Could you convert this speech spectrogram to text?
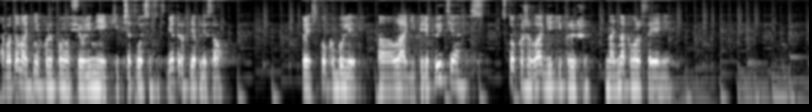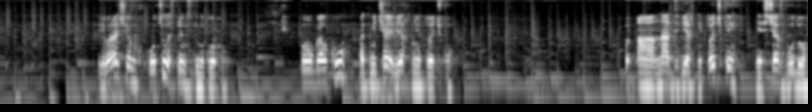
а потом от них уже с помощью линейки 58 сантиметров я плясал. То есть сколько были э, лаги перекрытия, столько же лаги и крыши на одинаковом расстоянии. Переворачиваем, получилось в принципе неплохо. По уголку отмечаю верхнюю точку. А над верхней точкой я сейчас буду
